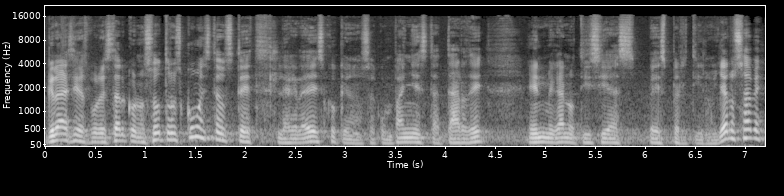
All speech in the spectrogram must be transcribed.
Gracias por estar con nosotros. ¿Cómo está usted? Le agradezco que nos acompañe esta tarde en Mega Noticias Vespertino. Ya lo sabe,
